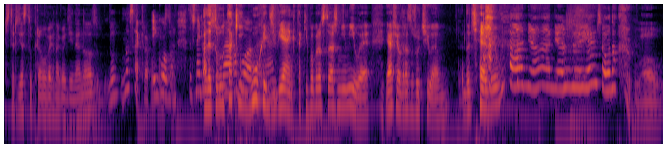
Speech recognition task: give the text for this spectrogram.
40 kremówek na godzinę, no, no masakra po I prostu. głową. Znaczy, Ale to był taki głowę, głuchy nie? dźwięk, taki po prostu aż niemiły. Ja się od razu rzuciłem do ciebie i mówię, Ania, Ania, żyjesz? A ona, wow,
